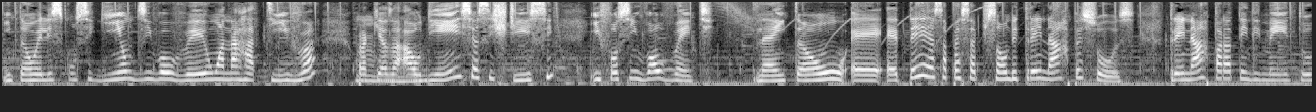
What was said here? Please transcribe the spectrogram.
Então eles conseguiam desenvolver uma narrativa para uhum. que a audiência assistisse e fosse envolvente. Né? Então, é, é, ter essa percepção de treinar pessoas, treinar para atendimento,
